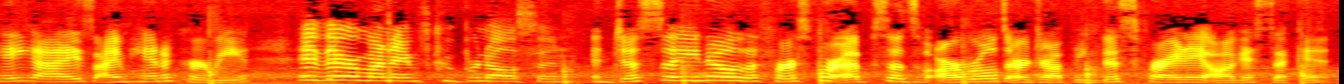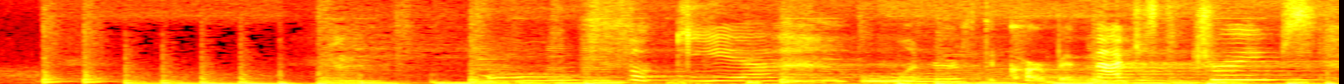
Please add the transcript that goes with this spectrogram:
Hey guys, I'm Hannah Kerby. Hey there, my name's Cooper Nelson. And just so you know, the first four episodes of Our World are dropping this Friday, August 2nd. Oh, fuck yeah. Wonder if the carpet matches the drapes.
